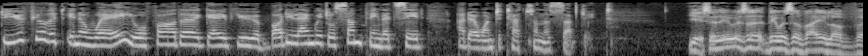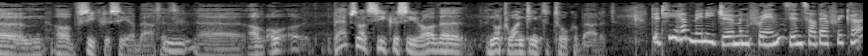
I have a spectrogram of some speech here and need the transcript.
Do you feel that in a way your father gave you a body language or something that said, I don't want to touch on this subject? Yes, so there was a there was a veil of um, of secrecy about it, uh, of or, perhaps not secrecy, rather not wanting to talk about it. Did he have many German friends in South Africa?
